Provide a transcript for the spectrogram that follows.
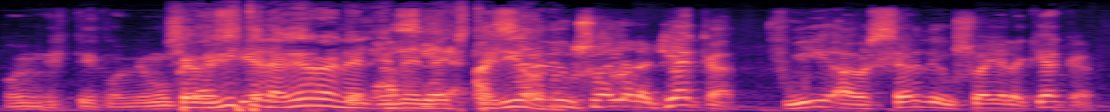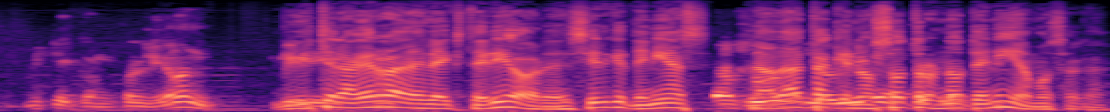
con, este, con O democracia. sea, viviste la guerra en el, en el Hacia- A exterior. ser de Ushuaia a la Quiaca, fui a ser de Ushuaia a la Quiaca, viste, con, con León. Viviste Eh, la guerra desde el exterior, es decir, que tenías la data que nosotros no teníamos acá.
